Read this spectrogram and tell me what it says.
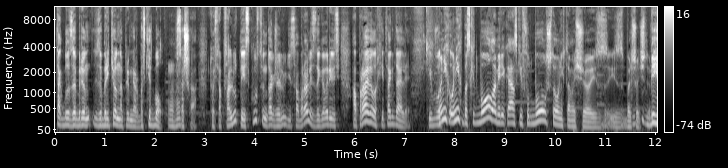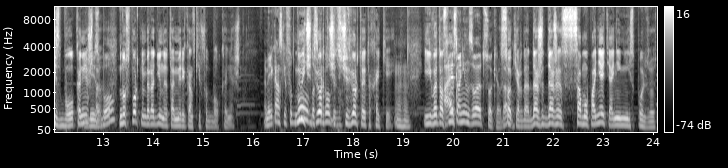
Так был изобрен, изобретен, например, баскетбол в США. То есть абсолютно искусственно, также люди собрались, договорились о правилах и так далее. И У, вот них, у них баскетбол, американский футбол, что у них там еще из, из большой четверки? бейсбол, конечно. Бейсбол. Но спорт номер один это американский футбол, конечно. Американский футбол, Ну и четвертый, четвертый это хоккей. Мгм. И в этом А смысле... это они называют сокер, да? Сокер, да. Даже, даже само понятие они не используют,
